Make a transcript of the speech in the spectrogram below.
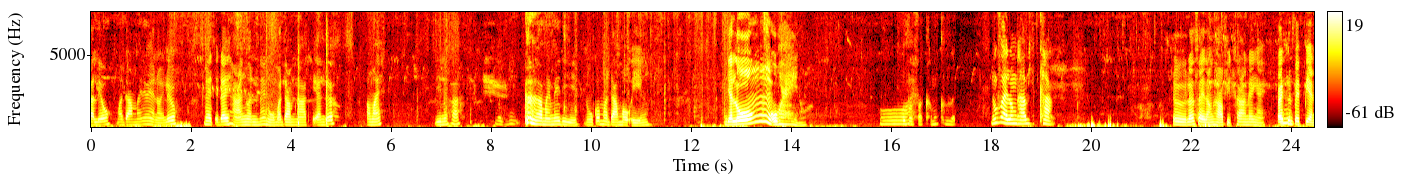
ละเร็ว มาดำให้แม่หน่อยเร็ว แม่จะได้หาเงินให้หนูมาดำนาแทนเด้อ เอาไหม ดีไหมคะ ไม่ดีทำไมไม่ดี หนูก็มาดำเอาเอง อย่าลง โอ้ยเนาะโอ้อุปยสรรคคำเกิดหนูใส่รองเท้าผิดข้าง เออ แล้วใส่รองเท้าผิดข้างได้ไง ไปขึ้นไปเปลี่ยน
